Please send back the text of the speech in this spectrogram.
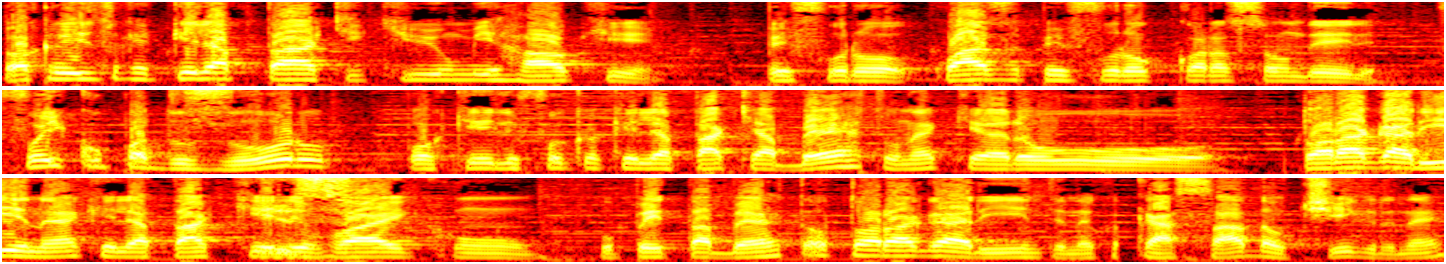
Eu acredito que aquele ataque que o Mihawk perfurou, quase perfurou o coração dele, foi culpa do Zoro, porque ele foi com aquele ataque aberto, né, que era o Toragari, né? Aquele ataque que Isso. ele vai com o peito aberto é o Toragari, entendeu? Caçada ao tigre, né?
